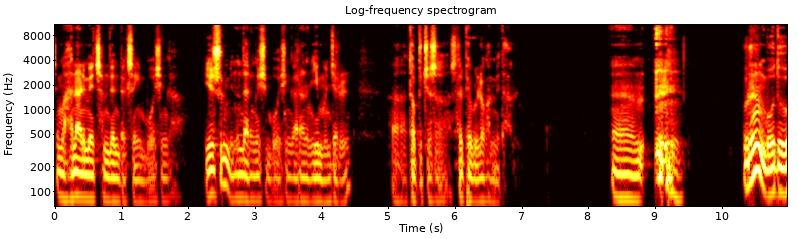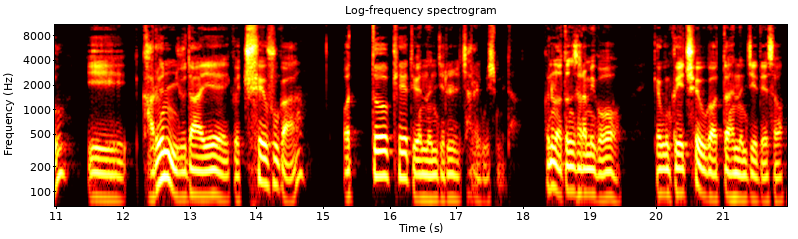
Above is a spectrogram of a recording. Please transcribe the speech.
정말 하나님의 참된 백성이 무엇인가 예수를 믿는다는 것이 무엇인가라는 이 문제를 어, 덧붙여서 살펴보려고 합니다. 음, 우리는 모두 이 가룟 유다의 그 최후가 어떻게 되었는지를 잘 알고 있습니다. 그는 어떤 사람이고 결국 그의 최후가 어떠했는지에 대해서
